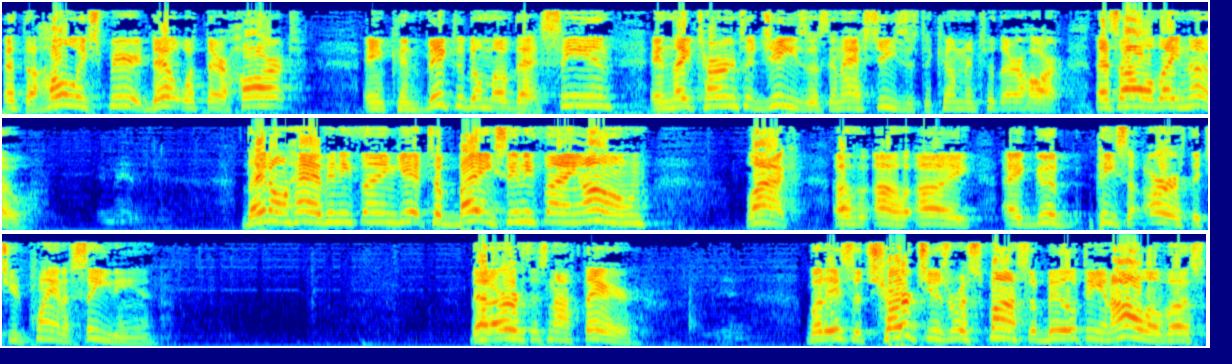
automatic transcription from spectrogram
that the Holy Spirit dealt with their heart and convicted them of that sin and they turned to Jesus and asked Jesus to come into their heart. That's all they know. They don't have anything yet to base anything on like a, a, a, good piece of earth that you'd plant a seed in. That earth is not there. But it's the church's responsibility, and all of us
